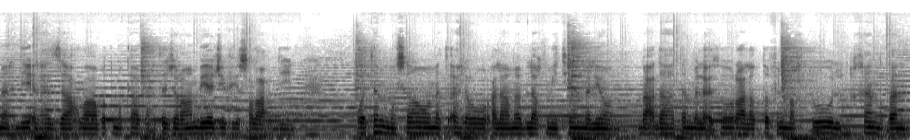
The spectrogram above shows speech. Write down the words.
مهدي الهزاع ضابط مكافحة إجرام بيجي في صلاح الدين. وتم مساومة أهله على مبلغ 200 مليون. بعدها تم العثور على الطفل مقتول خنقا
